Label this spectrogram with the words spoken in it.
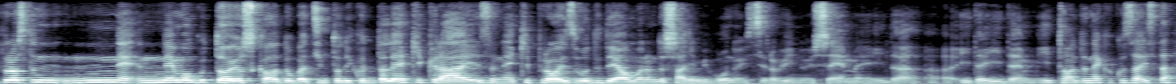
prosto ne, ne mogu to još kao da ubacim toliko daleki kraj za neki proizvod gde ja moram da šaljem i vunu i sirovinu i šeme i da, uh, i da idem i to onda nekako zaista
